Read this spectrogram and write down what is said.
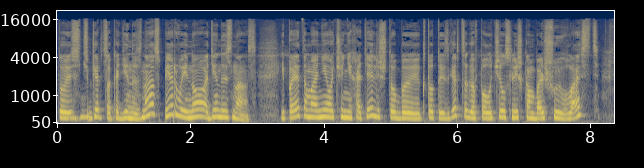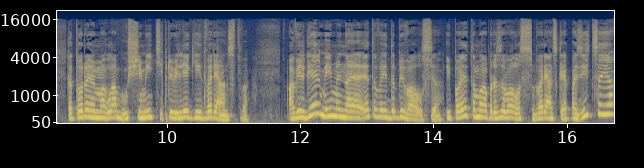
то есть угу. герцог один из нас, первый, но один из нас. И поэтому они очень не хотели, чтобы кто-то из герцогов получил слишком большую власть, которая могла бы ущемить привилегии дворянства. А Вильгельм именно этого и добивался. И поэтому образовалась дворянская оппозиция,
